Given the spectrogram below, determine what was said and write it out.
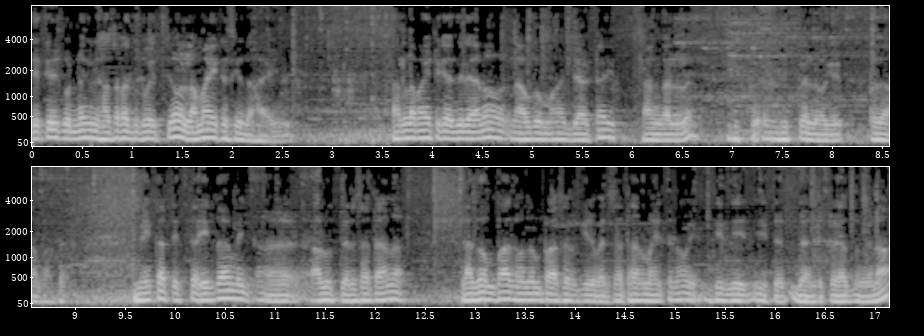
දෙකේ ගොඩනැගිලි හතරක් දුකෙත් තියෙනවා ළමයි 110 ඉන්නේ. අර ළමයි ටික ඇදලා යනවා නාගොම මහවිද්‍යාලයටයි සංගල්ල දික්වැල් වගේ ප්‍රධාන පාසල. මේකත් එක්ක ඒක තමයි මේ අ, අලුත් වැඩසටහන ළඟම පාස හොඳම පාසල් කියන වැඩසටහන මම හිතනවා ඉදිරියේ දැන් ප්‍රයත්න වෙනවා.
